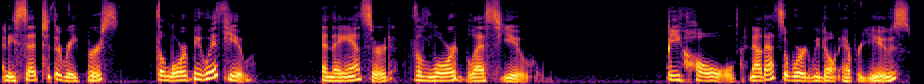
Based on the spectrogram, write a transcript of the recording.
And he said to the reapers, The Lord be with you. And they answered, The Lord bless you. Behold. Now, that's a word we don't ever use.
